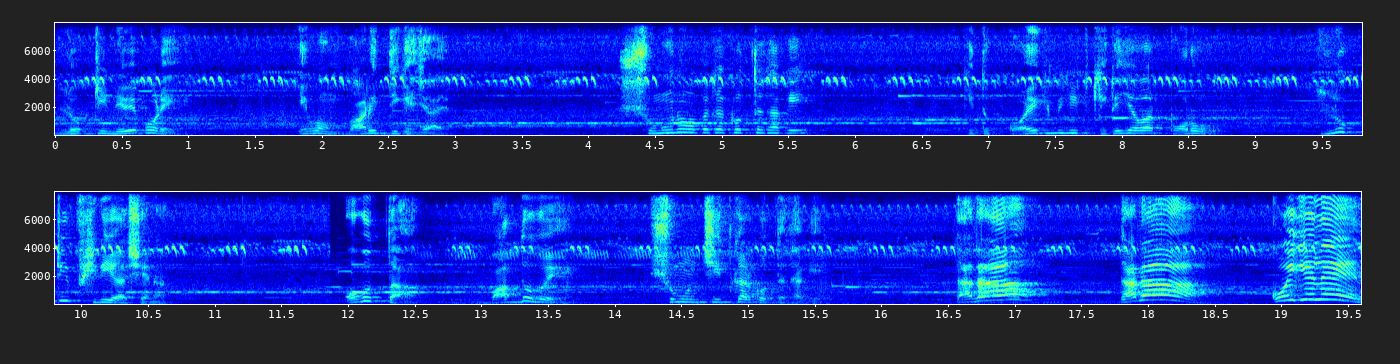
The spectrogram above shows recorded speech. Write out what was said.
লোকটি নেমে পড়ে এবং বাড়ির দিকে যায়। সুমনও অপেক্ষা করতে থাকে। কিন্তু কয়েক মিনিট কেটে যাওয়ার পরও লোকটি ফিরে আসে না। অগত্যা বাধ্য হয়ে সুমন চিৎকার করতে থাকে। দাদা! দাদা! কই গেলেন?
